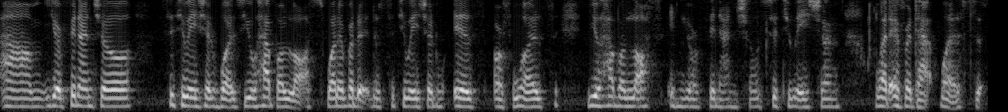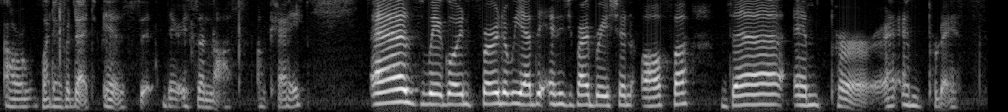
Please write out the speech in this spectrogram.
um, your financial situation was, you have a loss. Whatever the, the, situation is or was, you have a loss in your financial situation. Whatever that was or whatever that is, there is a loss. Okay. As we're going further, we have the energy vibration of uh, the Emperor, Empress.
